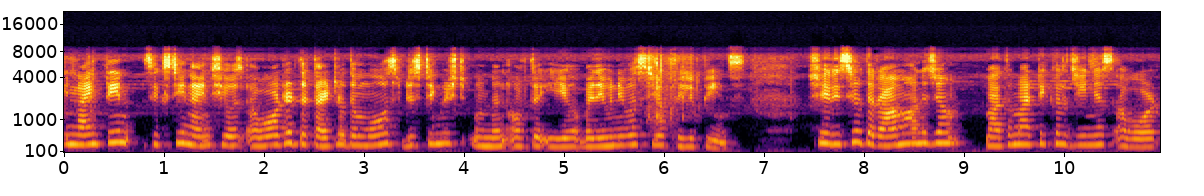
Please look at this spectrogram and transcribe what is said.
In 1969, she was awarded the title of the Most Distinguished Woman of the Year by the University of Philippines. She received the Ramanujan Mathematical Genius Award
